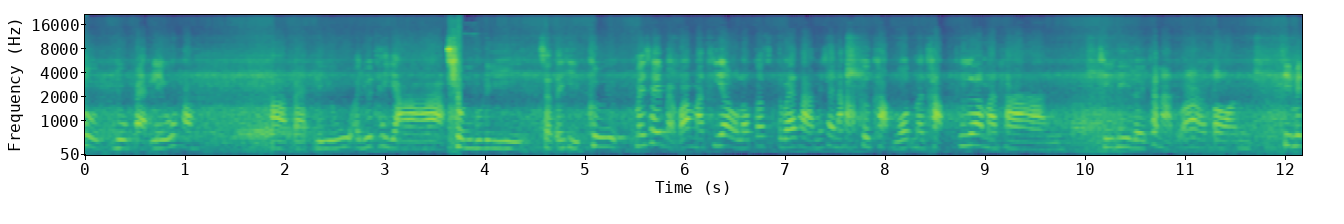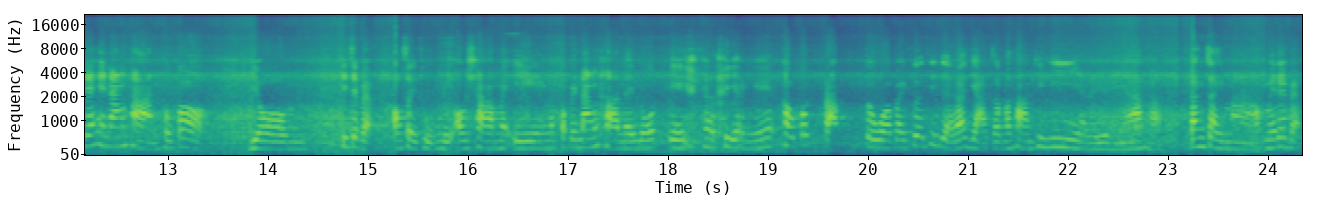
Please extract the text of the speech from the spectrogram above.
สุดอยู่แปดริ้วค่ะแปดริ้ว อยุธยา ชนบุรี สัตหีบ คือไม่ใช่แบบว่ามาเที่ยวแล้วก็แวะทานไม่ใช่นะคะ คือขับรถมาขับเพื่อมาทานที่นี่เลยขนาดว่าตอนที่ไม่ได้ให้นั่งทานเขาก็ยอมที่จะแบบเอาใส่ถุงหรือเอาชามมาเอง แล้วก็ไปนั่งทานในรถเองอะไรอย่างเงี้ยเขาก็ปรับตัวไปเพื่อที่จะอยากจะมาทานที่นี่อะไรอย่างเงี้ยค่ะ ตั้งใจมาไม่ได้แบบ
